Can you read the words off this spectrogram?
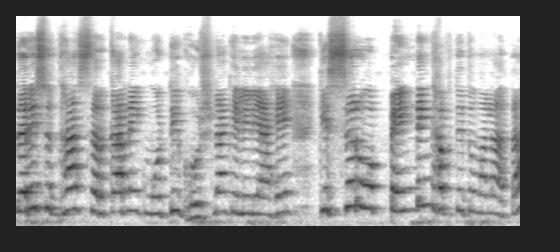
तरी सुद्धा सरकारने एक मोठी घोषणा केलेली आहे की सर्व पेंडिंग हप्ते तुम्हाला आता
